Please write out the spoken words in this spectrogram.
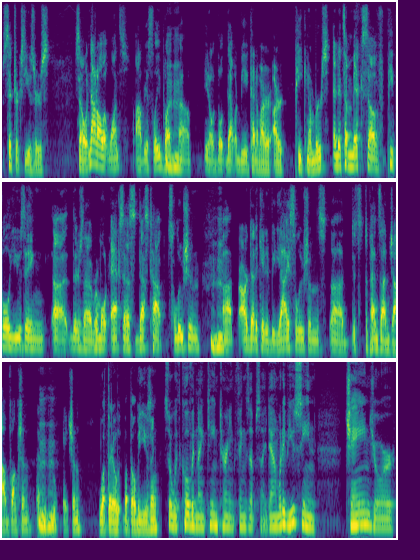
Citrix users. So not all at once, obviously, but mm-hmm. Um, you know th- that would be kind of our, our peak numbers. And it's a mix of people using. Uh, there's a remote access desktop solution. Mm-hmm. Uh, our dedicated VDI solutions. Uh, just depends on job function and mm-hmm. location what they're what they'll be using. So with COVID nineteen turning things upside down, what have you seen change or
